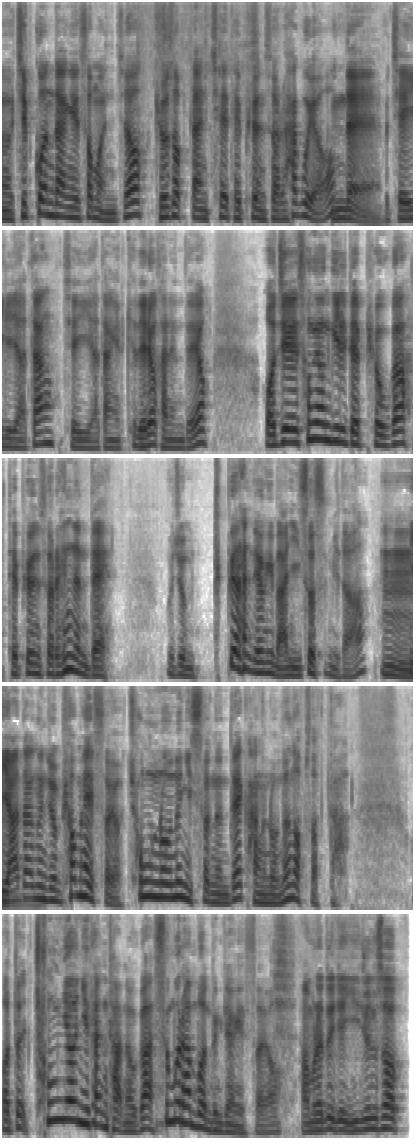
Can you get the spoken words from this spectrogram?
어, 집권당에서 먼저 교섭단체 대표 연설을 하고요. 네. 제1야당, 제2야당 이렇게 내려가는데요. 어제 송영길 대표가 대표 연설을 했는데 뭐좀 특별한 내용이 많이 있었습니다. 음. 야당은 좀 폄했어요. 총론은 있었는데 강론은 없었다. 어떤 청년이란 단어가 21번 등장했어요. 아무래도 이제 이준석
